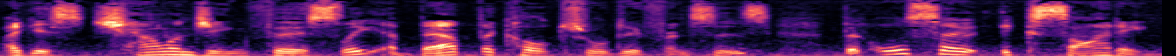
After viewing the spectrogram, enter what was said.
I guess, challenging, firstly, about the cultural differences, but also exciting?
